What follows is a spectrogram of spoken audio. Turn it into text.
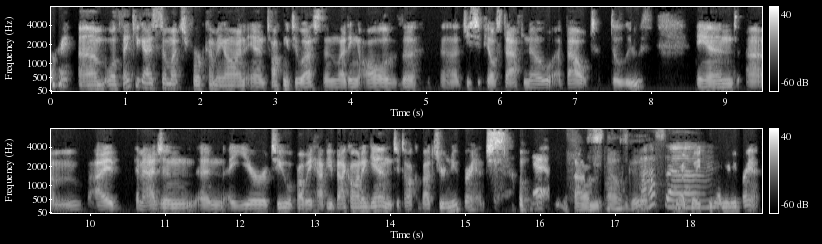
okay. Um, well, thank you guys so much for coming on and talking to us and letting all of the uh, GCPL staff know about Duluth. And um, I imagine in a year or two, we'll probably have you back on again to talk about your new branch. So, yeah. Um, Sounds good. Awesome. Congratulations on your new branch.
